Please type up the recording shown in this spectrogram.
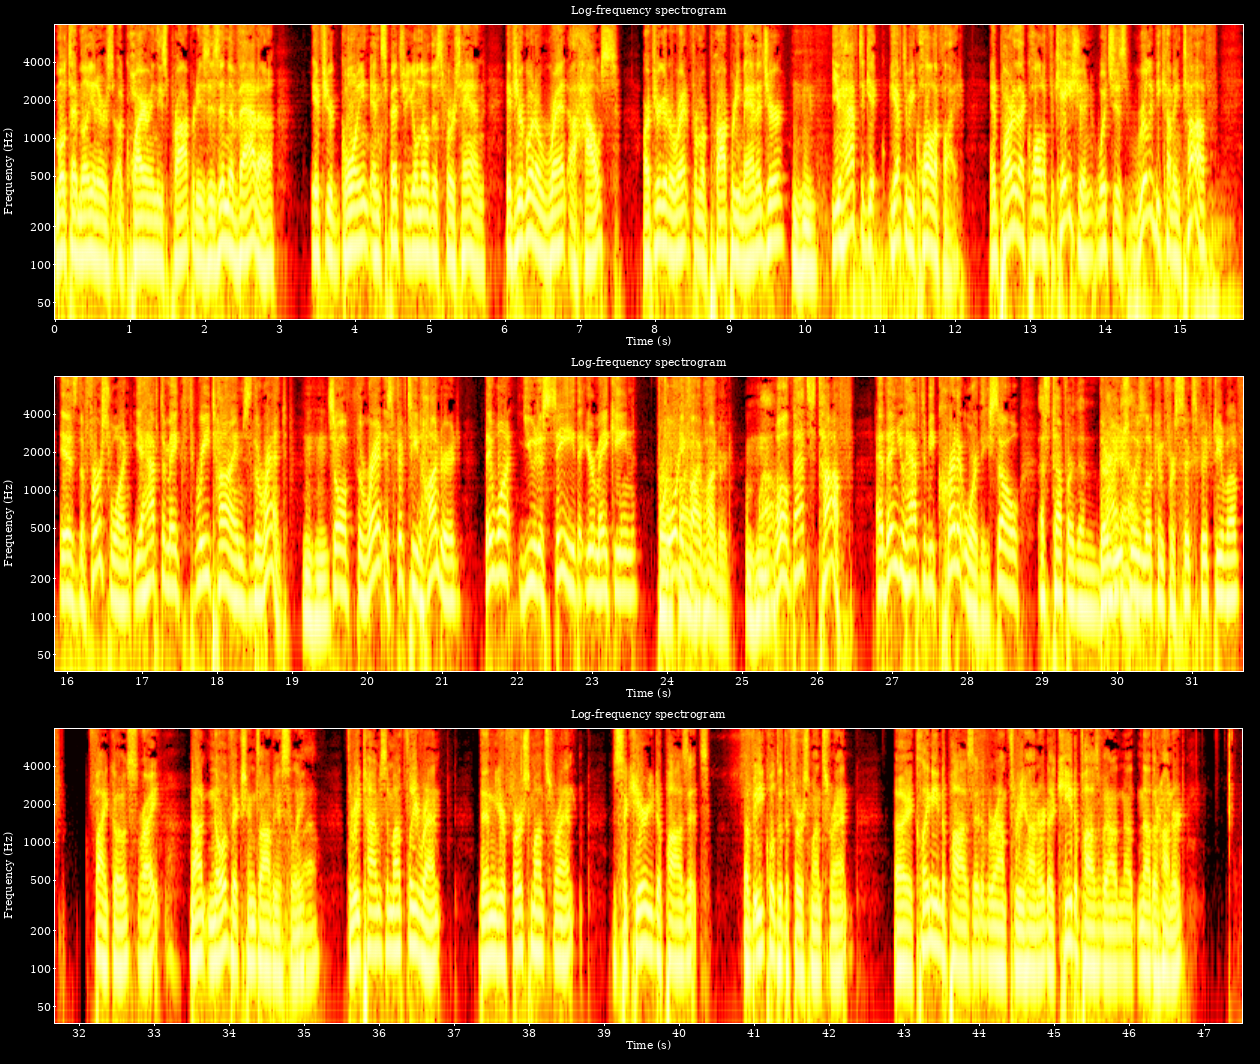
multimillionaires acquiring these properties is in Nevada. If you're going, and Spencer, you'll know this firsthand. If you're going to rent a house, or if you're going to rent from a property manager, you have to get you have to be qualified. And part of that qualification, which is really becoming tough, is the first one you have to make three times the rent. Mm-hmm. So if the rent is fifteen hundred, they want you to see that you're making forty five hundred. Mm-hmm. Wow. Well, that's tough. And then you have to be credit worthy. So That's tougher than They're usually house. looking for 650 above FICOs. right, Not no evictions, obviously. Wow. Three times the monthly rent. then your first month's rent, security deposits of equal to the first month's rent, a cleaning deposit of around 300, a key deposit of another 100.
